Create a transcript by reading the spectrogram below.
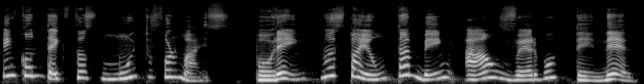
em contextos muito formais. Porém, no espanhol também há o verbo tener,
